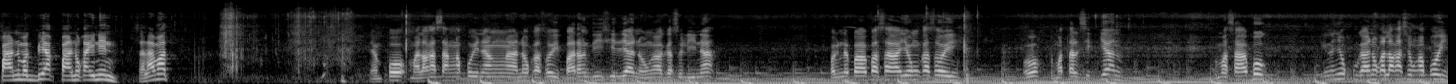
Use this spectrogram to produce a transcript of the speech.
Paano magbiyak, paano kainin. Salamat! Yan po, malakas ang apoy ng ano, kasoy. Parang diesel yan o nga gasolina. Pag nababasa yung kasoy, oh, tumatalsik yan. Tumasabog. Tingnan nyo kung gaano kalakas yung apoy.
